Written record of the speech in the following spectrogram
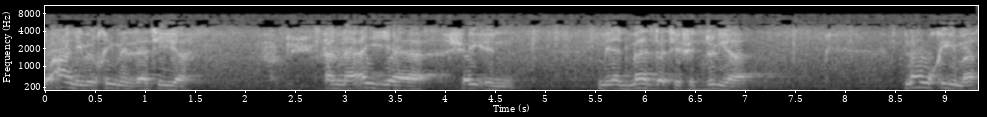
وأعني بالقيمة الذاتية أن أي شيء من المادة في الدنيا له قيمة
